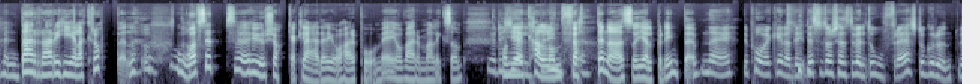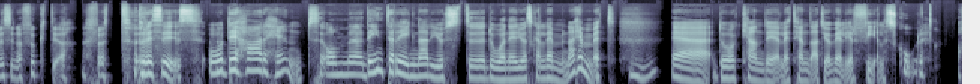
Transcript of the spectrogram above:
men darrar i hela kroppen. Usch. Oavsett eh, hur tjocka kläder jag har på mig och varma liksom. Ja, Om jag är kall om inte. fötterna så hjälper det inte. Nej, det påverkar hela dig. Dessutom känns det väldigt ofräscht att gå runt med sina fuktiga fötter. Precis, och det har hänt. Om eh, det inte regnar just eh, då när jag ska lämna hemmet, eh, då kan det lätt hända att jag väljer fel skor. Ah,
